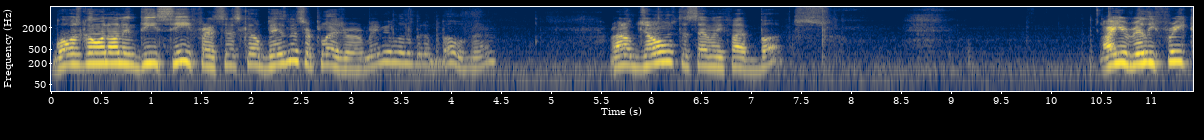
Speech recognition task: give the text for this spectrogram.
What was going on in D.C., Francisco? Business or pleasure? Or maybe a little bit of both, man. Ronald Jones to 75 bucks. Are you really freak?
